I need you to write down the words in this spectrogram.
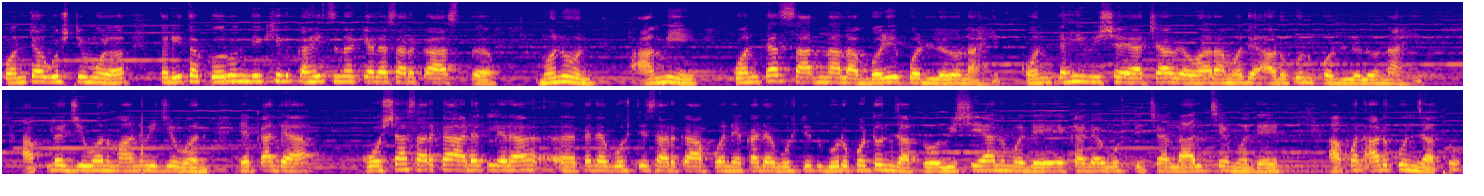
कोणत्या गोष्टीमुळं? तर इथं करून देखील काहीच न केल्यासारखं असतं. म्हणून आम्ही कोणत्याच साधनाला बळी पडलेलो नाहीत. कोणत्याही विषयाच्या व्यवहारामध्ये अडकून पडलेलो नाहीत. आपलं जीवन मानवी जीवन एखाद्या कोशासारखा अडकलेला एखाद्या गोष्टीसारखा आपण एखाद्या गोष्टीत गुरफटून जातो विषयांमध्ये एखाद्या गोष्टीच्या लालचेमध्ये आपण अडकून जातो.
